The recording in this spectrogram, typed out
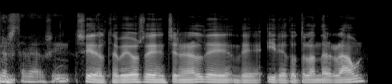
Dels TVOs, sí. Sí, dels TVOs en general de, de, i de tot l'underground.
